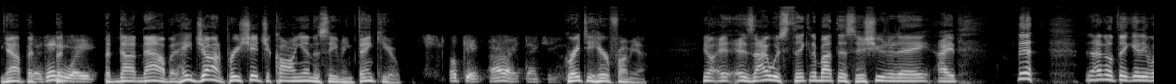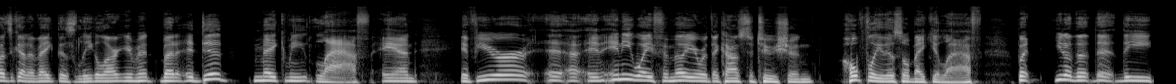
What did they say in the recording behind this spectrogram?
Yeah, but, but anyway, but, but not now. But hey, John, appreciate you calling in this evening. Thank you. Okay. All right. Thank you. Great to hear from you. You know, as I was thinking about this issue today, I I don't think anyone's going to make this legal argument, but it did make me laugh. And if you're uh, uh, in any way familiar with the Constitution, hopefully this will make you laugh. But you know the the the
